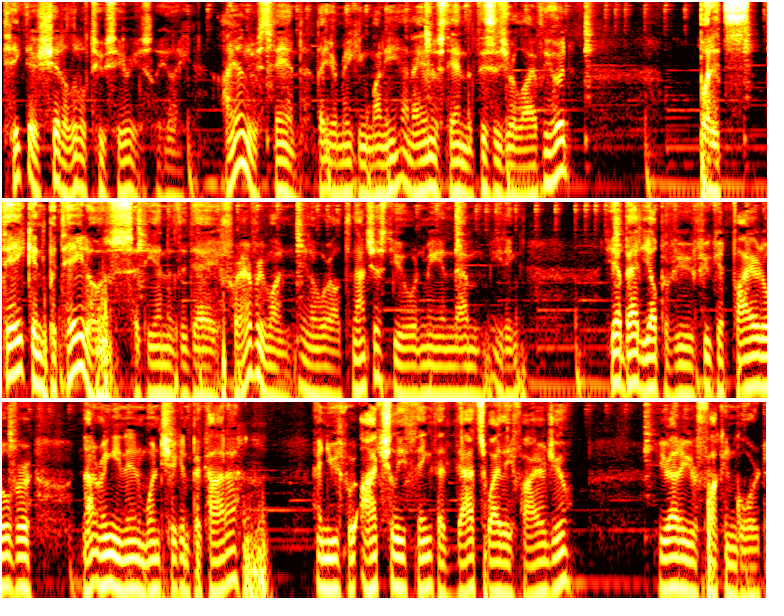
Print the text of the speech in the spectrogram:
take their shit a little too seriously. Like, I understand that you're making money and I understand that this is your livelihood, but it's steak and potatoes at the end of the day for everyone in the world, not just you and me and them eating. Yeah, bad Yelp review. If you get fired over not ringing in one chicken piccata, and you actually think that that's why they fired you, you're out of your fucking gourd.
